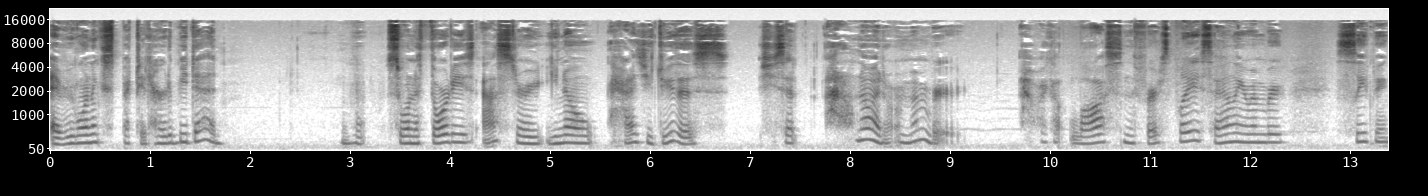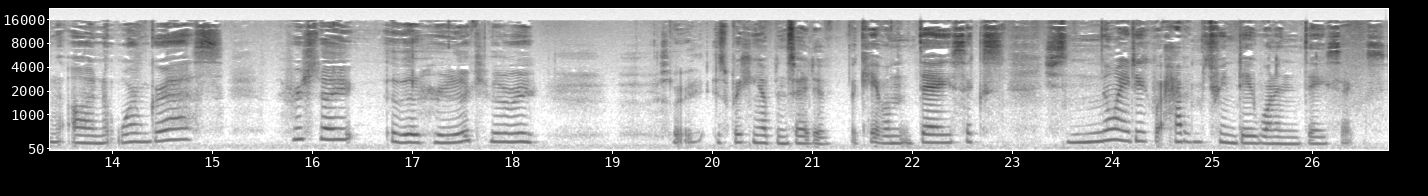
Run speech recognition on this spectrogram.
everyone expected her to be dead. So when authorities asked her, you know, how did you do this? She said, I don't know, I don't remember how I got lost in the first place. I only remember sleeping on warm grass the first night, and then her next memory sorry, is waking up inside of the cave on day six. She has no idea what happened between day one and day six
